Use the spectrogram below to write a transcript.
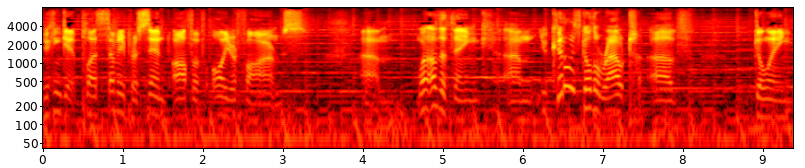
you can get plus 70% off of all your farms. Um, one other thing, um, you could always go the route of going,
